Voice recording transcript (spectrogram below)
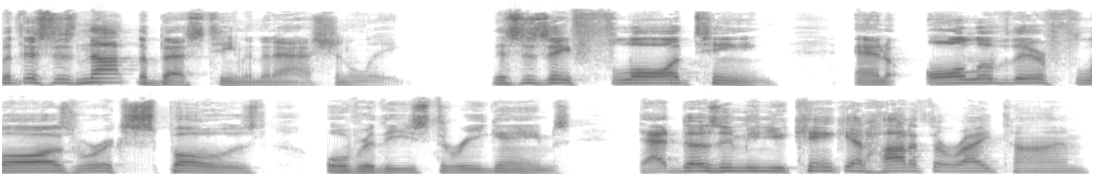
But this is not the best team in the National League. This is a flawed team. And all of their flaws were exposed over these three games. That doesn't mean you can't get hot at the right time.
